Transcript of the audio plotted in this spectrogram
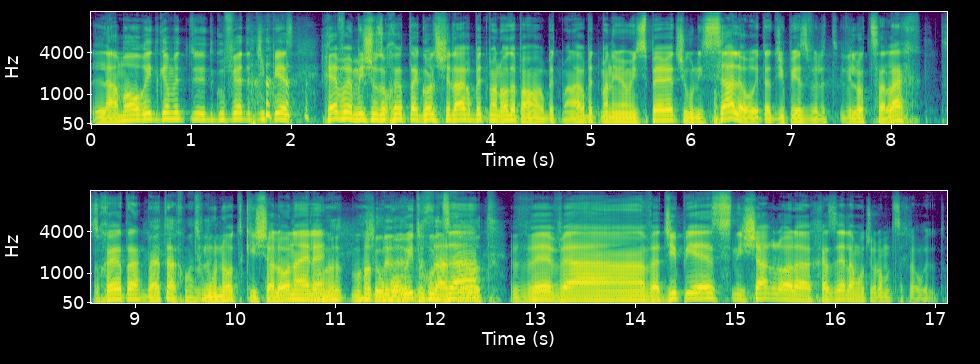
למה הוריד גם את, את גופיית ה-GPS? חבר'ה, מישהו זוכר את הגול של ארבטמן? עוד פעם ארבטמן. ארבטמן עם המספרת, שהוא ניסה להוריד את ה-GPS ולא, ולא צלח. אתה זוכר את ה... בטח, מה זה? תמונות כישלון האלה, תמונות- שהוא מוריד חולצה. ו- וה- וה-GPS נשאר לו על החזה למרות שהוא לא מצליח להוריד אותו.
